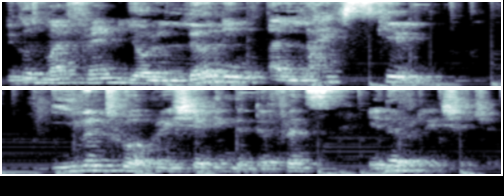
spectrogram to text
because, my friend, you're learning a life skill even through appreciating the difference in a relationship.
